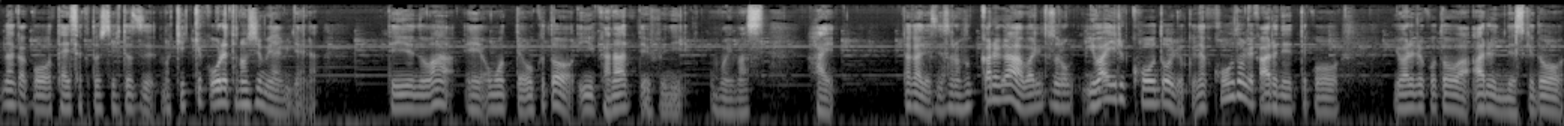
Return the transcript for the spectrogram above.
なんかこう、対策として一つ、まあ、結局俺楽しむや、みたいな、っていうのは、えー、思っておくといいかなっていうふうに思います。はい。だからですね、そのフッカルが割とその、いわゆる行動力、なんか行動力あるねってこう、言われることはあるんですけど、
